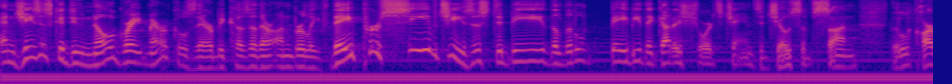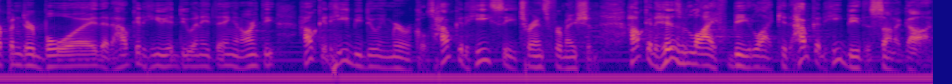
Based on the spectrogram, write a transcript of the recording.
and Jesus could do no great miracles there because of their unbelief. They perceived Jesus to be the little baby that got his shorts changed to Joseph's son, little carpenter boy, that how could he do anything? And aren't the, how could he be doing miracles? How could he see transformation? How could his life be like it? How could he be the son of God?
